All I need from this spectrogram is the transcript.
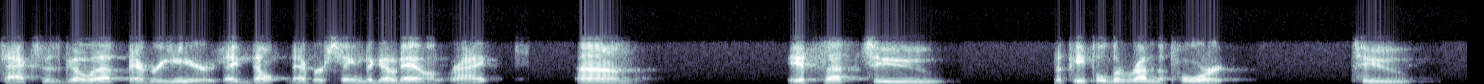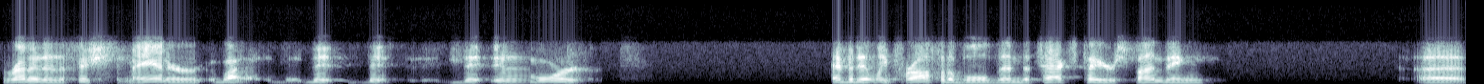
Taxes go up every year. They don't ever seem to go down, right? Um, it's up to the people to run the port to run it in an efficient manner that that that is more evidently profitable than the taxpayers funding uh,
